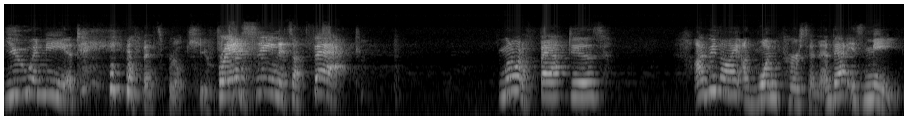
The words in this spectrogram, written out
You and me, a team. Oh, that's real cute. Francine, it's a fact. You know what a fact is? I rely on one person, and that is me.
